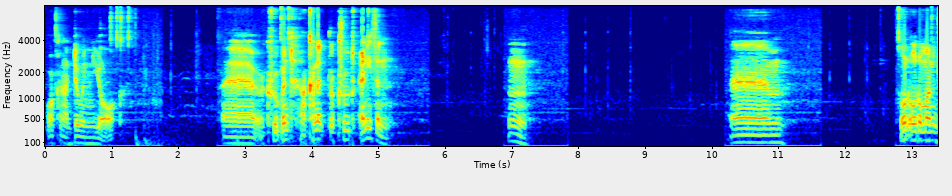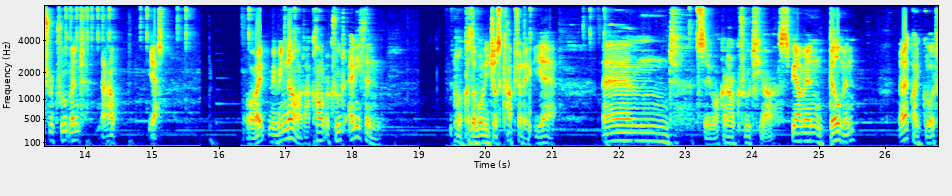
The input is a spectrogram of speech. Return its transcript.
What can I do in York? Uh, recruitment. I cannot recruit anything. Hmm. Um. Don't auto manage recruitment now. Yes. Alright, maybe not. I can't recruit anything. Because I've only just captured it, yeah. And let's see, what can I recruit here? Spearmen, Billmen. They're quite good.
